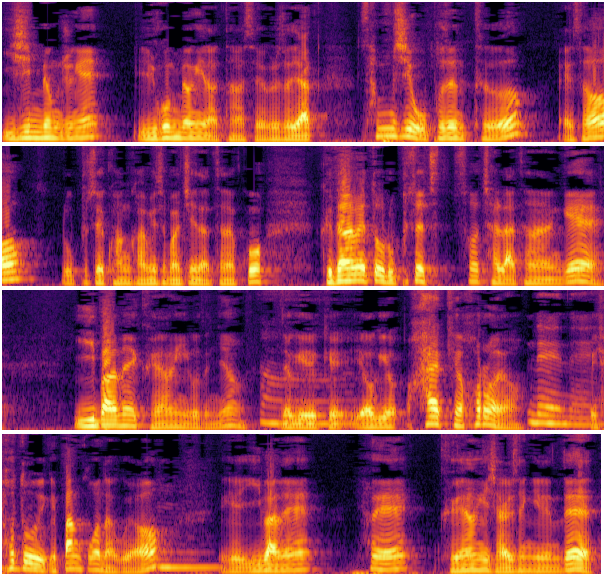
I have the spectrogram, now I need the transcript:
20명 중에 7명이 나타났어요. 그래서 약 35%에서 루푸스의 광과민성 발진이 나타났고 그 다음에 또 루푸스에서 잘 나타나는 게 입안의 궤양이거든요. 여기 이렇게 여기 하얗게 헐어요. 네네. 혀도 이렇게 빵꾸가 나고요. 이게 입안에 혀에 궤양이 잘 생기는데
